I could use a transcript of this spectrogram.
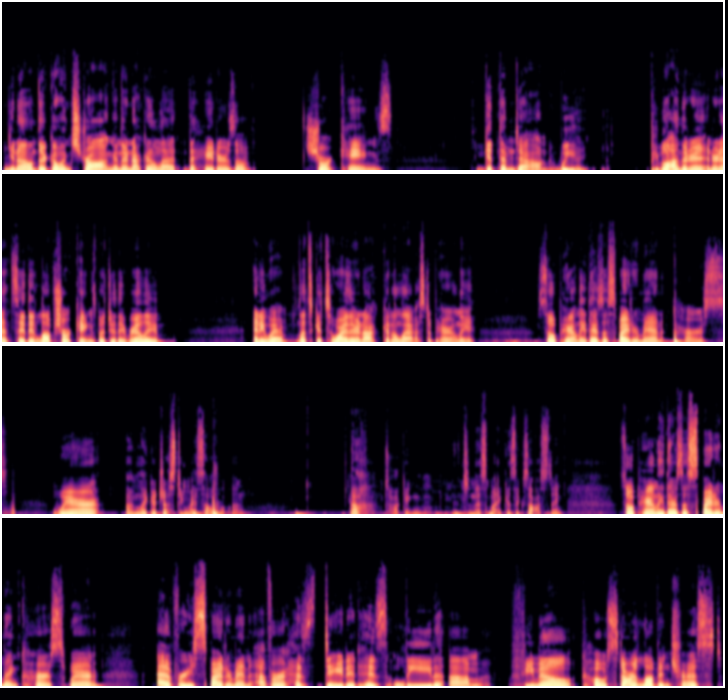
you know, they're going strong and they're not going to let the haters of short kings get them down. We people on the internet say they love short kings, but do they really? Anyway, let's get to why they're not going to last apparently. So apparently there's a Spider-Man curse where I'm like adjusting myself hold on. Oh, talking into this mic is exhausting. So apparently there's a Spider-Man curse where every Spider-Man ever has dated his lead um, female co-star love interest.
